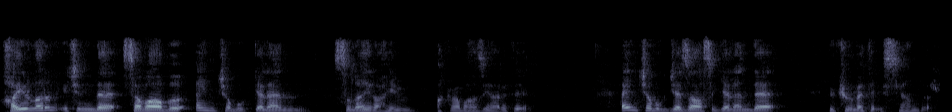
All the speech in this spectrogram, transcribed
Hayırların içinde sevabı en çabuk gelen sıla rahim, akraba ziyareti, en çabuk cezası gelen de hükümete isyandır.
